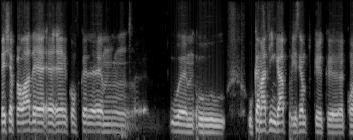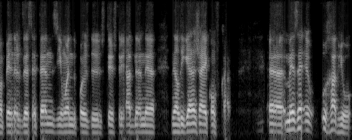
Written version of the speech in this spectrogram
deixa para lá a, convocar um, o, um, o, o Camavinga, por exemplo, que, que, com apenas 17 anos e um ano depois de ter estreado na, na, na Liga já é convocado. Uh, mas é, é, o Rabiot,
